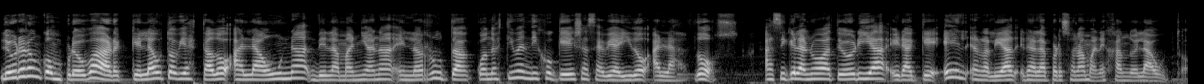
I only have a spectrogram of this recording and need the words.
Lograron comprobar que el auto había estado a la una de la mañana en la ruta cuando Steven dijo que ella se había ido a las 2. Así que la nueva teoría era que él en realidad era la persona manejando el auto.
